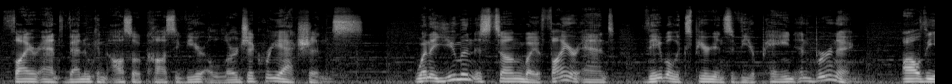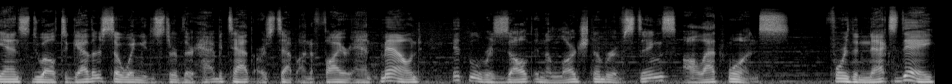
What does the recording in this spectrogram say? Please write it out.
Fire ant venom can also cause severe allergic reactions. When a human is stung by a fire ant, they will experience severe pain and burning. All the ants dwell together so when you disturb their habitat or step on a fire ant mound, it will result in a large number of stings all at once. For the next day,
